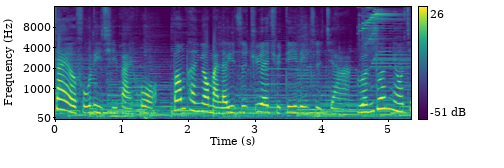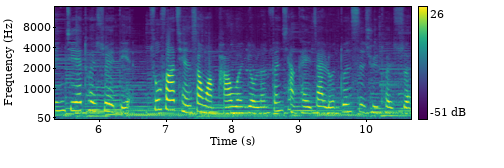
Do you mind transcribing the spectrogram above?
塞尔弗里奇百货帮朋友买了一支 GHD 离子夹，伦敦牛津街退税点。出发前上网爬文，有人分享可以在伦敦市区退税，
